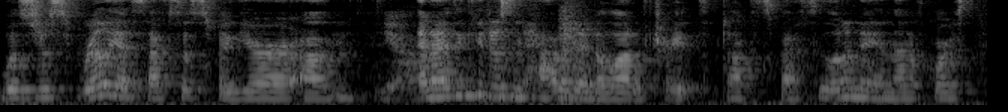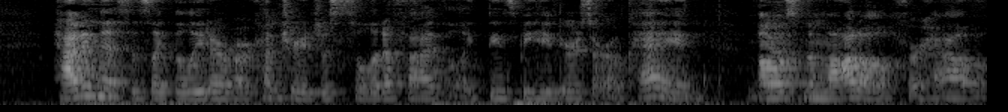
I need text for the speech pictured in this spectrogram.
was just really a sexist figure, um, Yeah. and I think he just inhabited a lot of traits of toxic masculinity. And then, of course, having this as like the leader of our country just solidified that like these behaviors are okay and yeah. almost the model for how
